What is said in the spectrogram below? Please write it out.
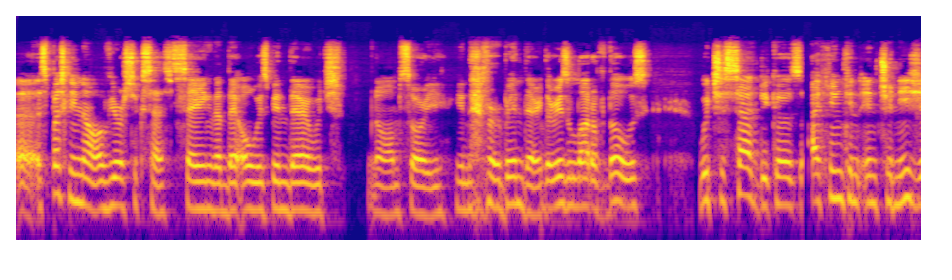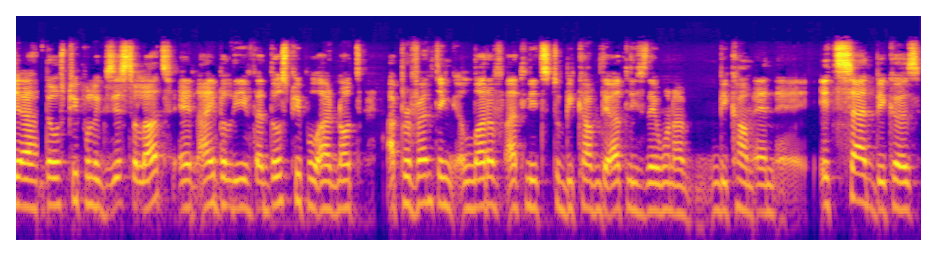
uh, especially now of your success, saying that they always been there. Which no, I'm sorry, you never been there. There is a lot of those, which is sad because I think in, in Tunisia, those people exist a lot. And I believe that those people are not are preventing a lot of athletes to become the athletes they want to become. And eh, it's sad because,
